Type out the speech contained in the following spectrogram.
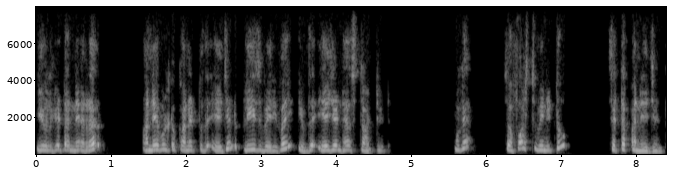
you will get an error, unable to connect to the agent. Please verify if the agent has started. Okay. So first we need to set up an agent.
